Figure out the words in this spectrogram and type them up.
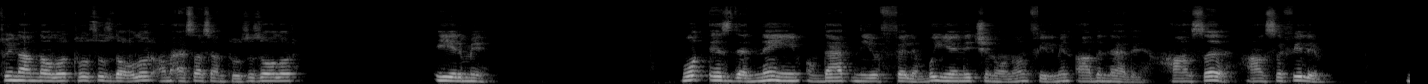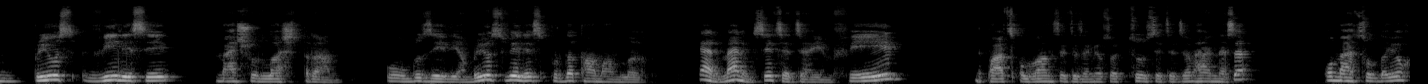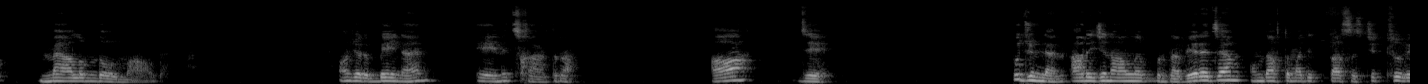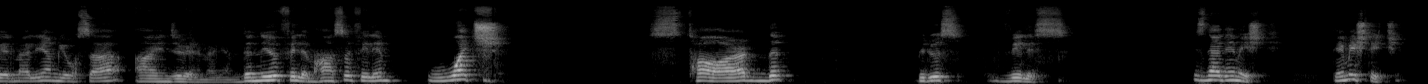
tu ilə də olur, tuzsuz da olur, amma əsasən tuzsuz olur. 20. What is the name of that new film? Bu yeni kinonun filmin adı nədir? Hansı, hansı film? Bruce Willis'i məşhurlaşdıran, ulduz eləyən. Bruce Willis burada tamamlıq. Yəni mənim seçəcəyim fil participle one seçəcəm, yoxsa two seçəcəm, hər nəsə o məhsulda yox, məlumda olmalıdır. Ona görə B ilə E-ni çıxardıram. A, C. Bu cümlənin orijinalını burada verəcəm. Onda avtomatik tutarsınız ki, to verməliyəm, yoxsa ing verməliyəm. The new film, hansı film? Which starred Bruce Willis. Biz nə demişdik? Demişdik ki,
